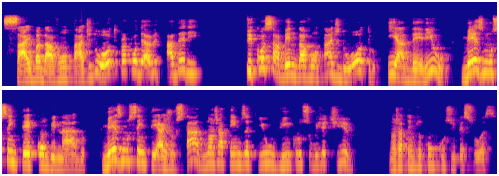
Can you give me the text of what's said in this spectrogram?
saiba da vontade do outro para poder aderir. Ficou sabendo da vontade do outro e aderiu, mesmo sem ter combinado, mesmo sem ter ajustado, nós já temos aqui um vínculo subjetivo. Nós já temos um concurso de pessoas.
